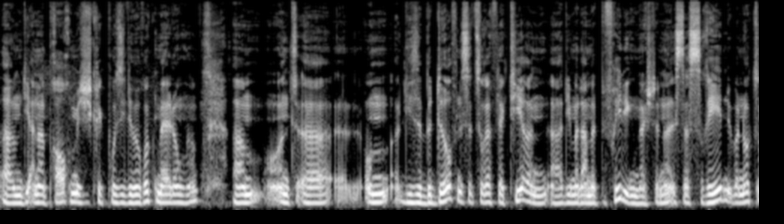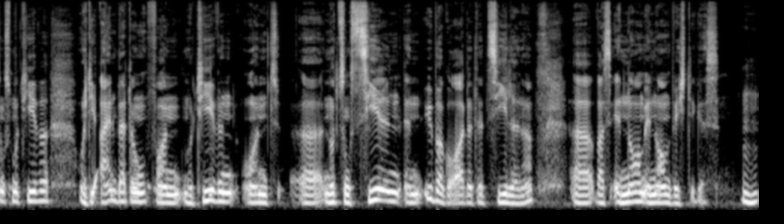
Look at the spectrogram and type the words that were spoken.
Ähm, die anderen brauchen mich, ich kriege positive Rückmeldungen. Ähm, und äh, um diese Bedürfnisse zu reflektieren, äh, die man damit befriedigen möchte, ne, ist das Reden über Nutzungsmotive und die Einbettung von Motiven und äh, Nutzungszielen in übergeordnete Ziele, ne? äh, was enorm, enorm wichtig ist. Mhm.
